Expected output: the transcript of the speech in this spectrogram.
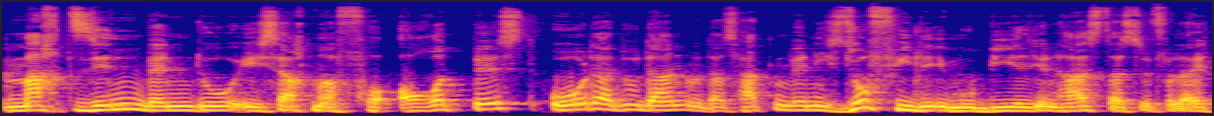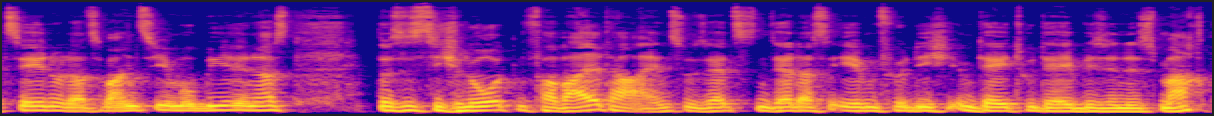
macht Sinn, wenn du, ich sag mal, vor Ort bist oder du dann, und das hatten wir nicht, so viele Immobilien hast, dass du vielleicht 10 oder 20 Immobilien hast, dass es sich lohnt, einen Verwalter einzusetzen, der das eben für dich im Day-to-Day-Business macht.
